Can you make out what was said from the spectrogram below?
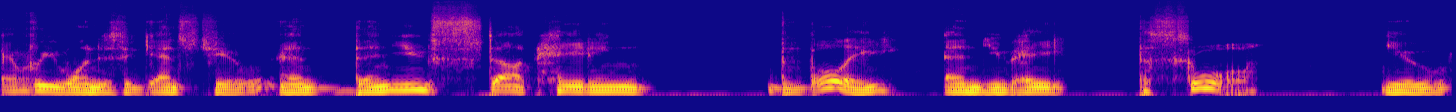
everyone is against you, and then you stop hating the bully and you hate the school. You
